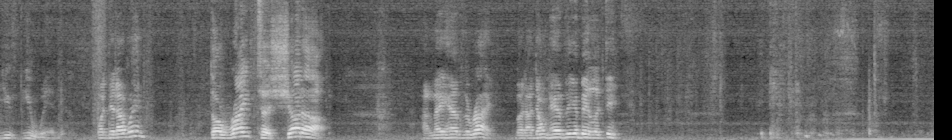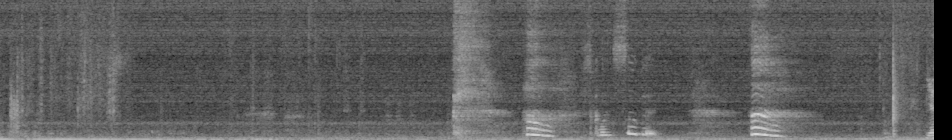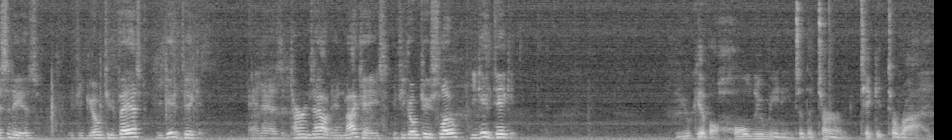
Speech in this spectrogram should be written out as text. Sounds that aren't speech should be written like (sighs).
You you win. What did I win? The right to shut up. I may have the right, but I don't have the ability. (sighs) It's going so good. (sighs) Yes, it is. If you go too fast, you get a ticket. And as it turns out, in my case, if you go too slow, you get a ticket. You give a whole new meaning to the term ticket to ride.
